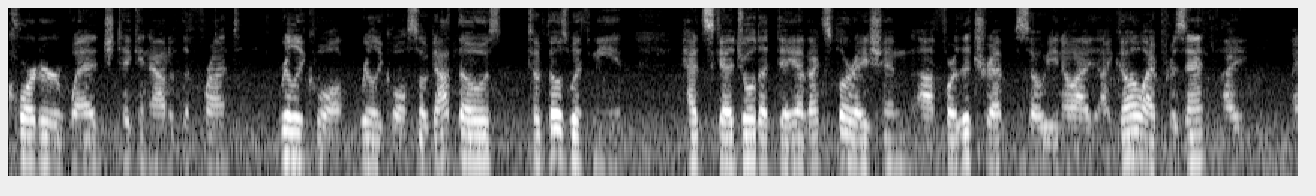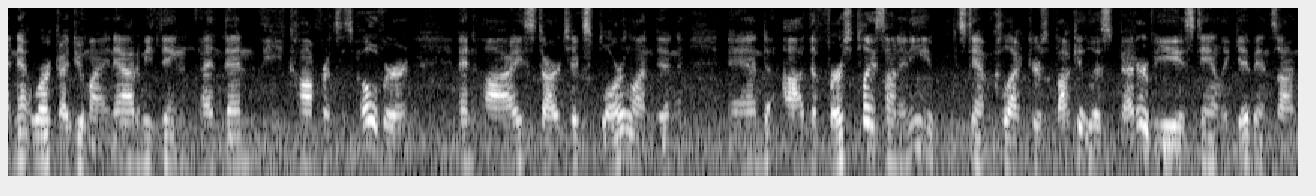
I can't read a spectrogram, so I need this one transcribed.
quarter wedge taken out of the front. Really cool, really cool. So got those, took those with me. had scheduled a day of exploration uh, for the trip. So, you know, I, I go, I present, I, I network, I do my anatomy thing, and then the conference is over, and I start to explore London. And uh, the first place on any stamp collector's bucket list better be Stanley Gibbons on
